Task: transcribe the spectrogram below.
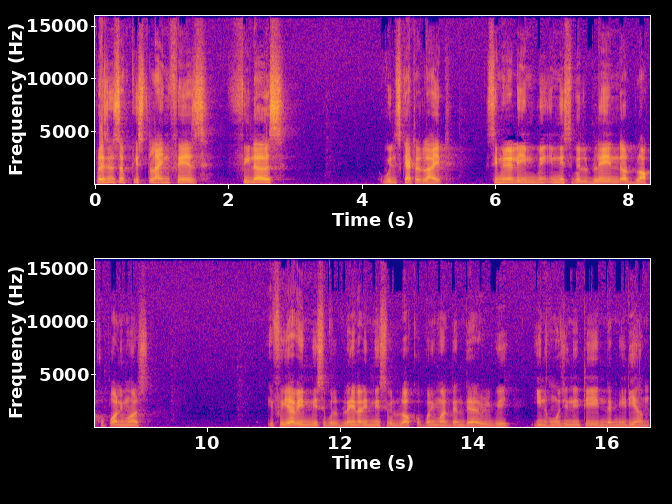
presence of crystalline phase fillers will scatter light. Similarly, immiscible blend or block copolymers, if we have immiscible blend or immiscible block copolymer, then there will be inhomogeneity in the medium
